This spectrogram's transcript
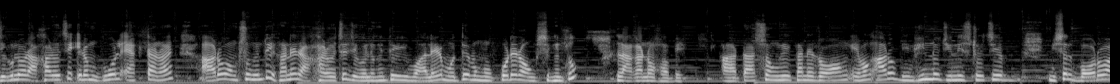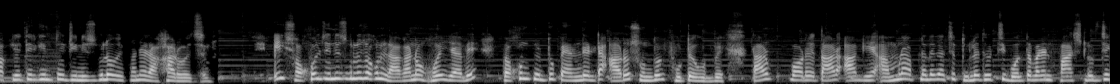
যেগুলো রাখা রয়েছে এরকম গোল একটা নয় আরও অংশ কিন্তু এখানে রাখা রয়েছে, যেগুলো কিন্তু এই ওয়ালের মধ্যে এবং উপরের অংশে কিন্তু লাগানো হবে। আর তার সঙ্গে এখানে রং এবং আরও বিভিন্ন জিনিস রয়েছে। বিশাল বড় আকৃতির কিন্তু জিনিসগুলো এখানে রাখা রয়েছে। এই সকল জিনিসগুলো যখন লাগানো হয়ে যাবে, তখন কিন্তু প্যান্ডেলটা আরও সুন্দর ফুটে উঠবে। তারপরে, তার আগে আমরা আপনাদের কাছে তুলে ধরছি, বলতে পারেন ফার্স্ট লুক যে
